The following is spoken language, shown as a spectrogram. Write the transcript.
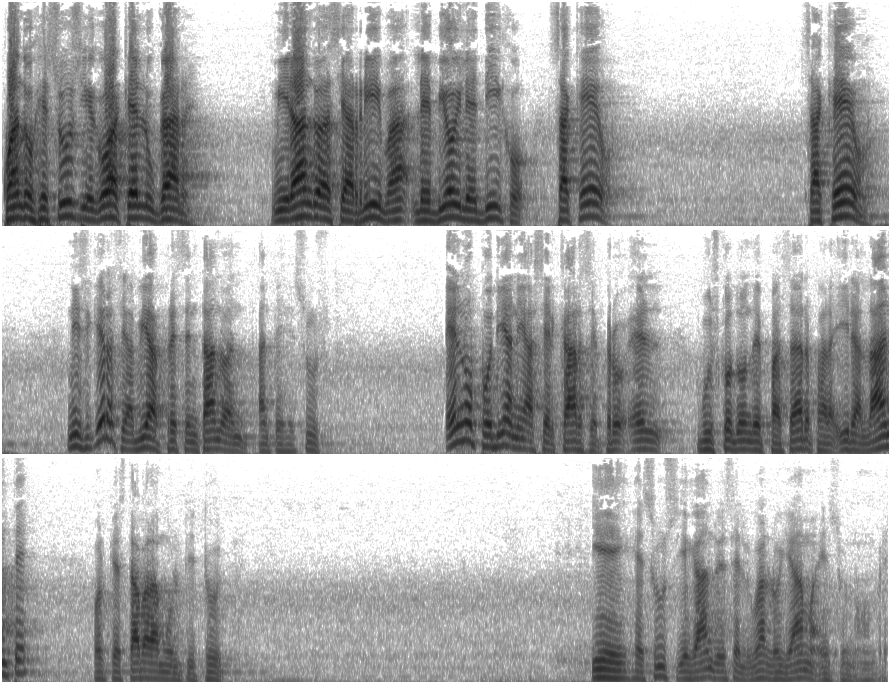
cuando Jesús llegó a aquel lugar, mirando hacia arriba, le vio y le dijo, saqueo, saqueo, ni siquiera se había presentado ante Jesús. Él no podía ni acercarse, pero él buscó dónde pasar para ir adelante porque estaba la multitud. Y Jesús llegando a ese lugar lo llama en su nombre.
